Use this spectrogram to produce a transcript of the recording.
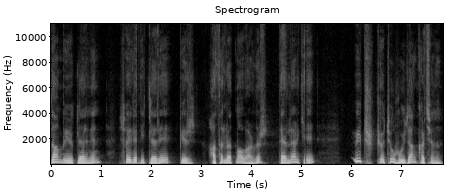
İslam büyüklerinin söyledikleri bir hatırlatma vardır. Derler ki, üç kötü huydan kaçının.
